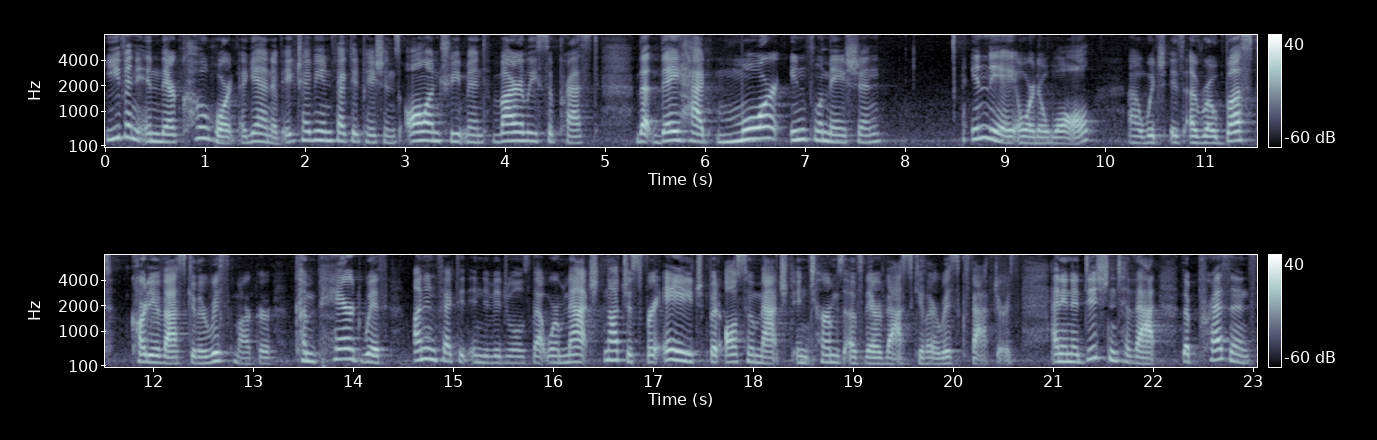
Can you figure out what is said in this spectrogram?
even in their cohort, again, of HIV infected patients, all on treatment, virally suppressed, that they had more inflammation in the aorta wall, uh, which is a robust cardiovascular risk marker compared with uninfected individuals that were matched not just for age, but also matched in terms of their vascular risk factors. And in addition to that, the presence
